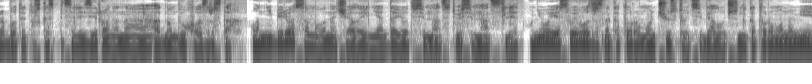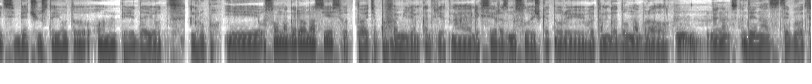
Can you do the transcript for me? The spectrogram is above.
работает узкоспециализированно на одном-двух возрастах. Он не берет с самого начала и не отдает в 17-18 лет. У него есть свой возраст, на котором он чувствует себя лучше, на котором он умеет себя чувствовать, и вот он передает группу. И, условно говоря, у нас есть, вот давайте по фамилиям конкретно, Алексей Размыслович, который в этом году набрал 12 12 год.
